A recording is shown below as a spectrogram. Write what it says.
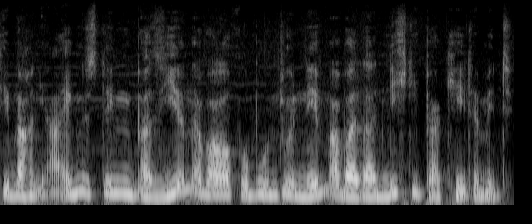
die machen ihr eigenes Ding, basieren aber auf Ubuntu, nehmen aber dann nicht die Pakete mit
